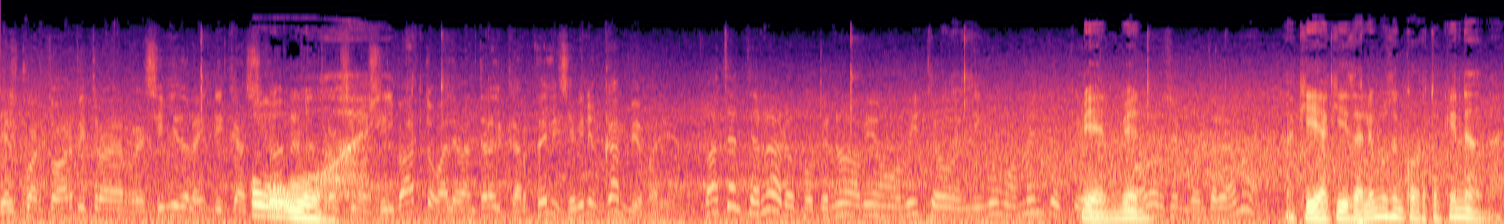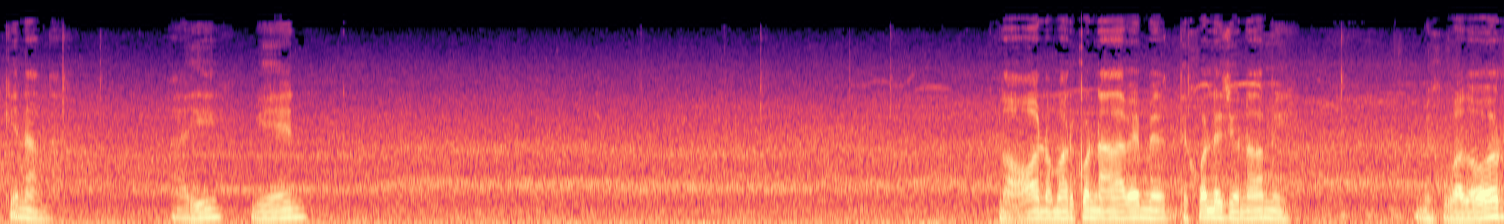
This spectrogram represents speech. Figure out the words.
Y el cuarto árbitro ha recibido la indicación. Oh. El próximo silbato va a levantar el cartel y se viene un cambio, María. Bastante raro porque no habíamos visto en ningún momento que Bien, el bien. jugador se encontrara mal. Aquí, aquí, salimos en corto. ¿Quién anda? ¿Quién anda? Ahí, bien. No, no marcó nada, ve, me dejó lesionado mi, mi jugador.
